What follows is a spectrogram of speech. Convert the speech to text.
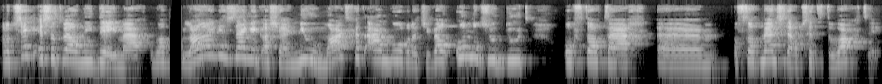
want op zich is dat wel een idee, maar wat belangrijk is denk ik als jij een nieuwe markt gaat aanboren, dat je wel onderzoek doet of dat, daar, um, of dat mensen daarop zitten te wachten.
